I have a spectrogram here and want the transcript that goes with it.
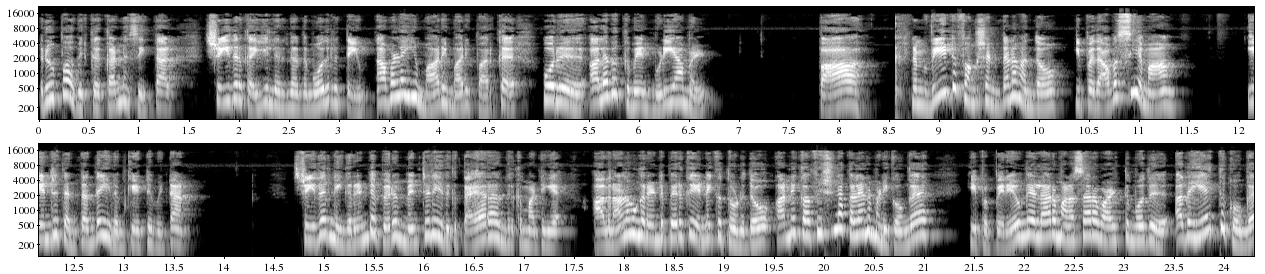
ரூபாவிற்கு கண்ணசைத்தாள். ஸ்ரீதர் கையில் இருந்த அந்த மோதிரத்தையும் அவளையும் மாறி மாறி பார்க்க ஒரு அளவுக்கு மேல் முடியாமல் பா நம்ம வீட்டு ஃபங்க்ஷனுக்கு தானே வந்தோம். இப்ப இது அவசியமா? என்று தன் தந்தையிடம் கேட்டு விட்டான் ஸ்ரீதர் நீங்க ரெண்டு பேரும் மென்டலி இதுக்கு தயாரா இருந்திருக்க மாட்டீங்க. அதனால உங்க ரெண்டு பேருக்கு என்னைக்கு தோணுதோ அன்னைக்கு அபிஷியலா கல்யாணம் பண்ணிக்கோங்க. இப்ப பெரியவங்க எல்லாரும் மனசார வாழ்த்தும் போது அதை ஏத்துக்கோங்க.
